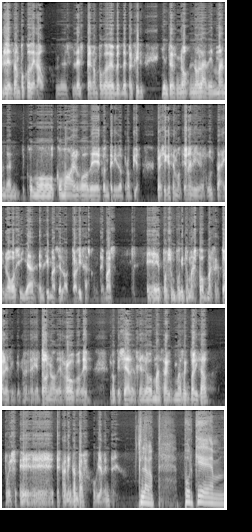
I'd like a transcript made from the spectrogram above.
les da un poco de lado, les, pega un poco de, perfil y entonces no, no la demandan como, como algo de contenido propio. Pero sí que se emocionan y les gusta. Y luego si ya encima se lo actualizas con temas eh, pues un poquito más pop, más actuales, incluso de reggaetón o de rock o de lo que sea del género más, más actualizado, pues eh, están encantados, obviamente. Claro porque, mm,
